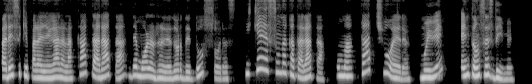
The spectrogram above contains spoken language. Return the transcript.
Parece que para llegar a la catarata demora alrededor de dos horas. ¿Y qué es una catarata? Una cachoeira. Muy bien. Entonces dime,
